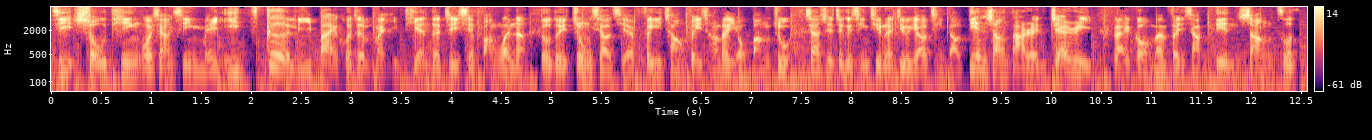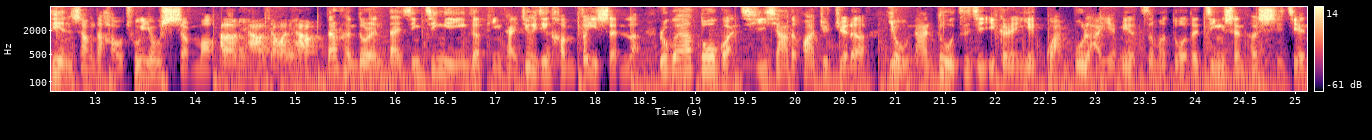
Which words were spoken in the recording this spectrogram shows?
击收听。我相信每一个礼拜或者每一天的这些访问呢，都对中小企业非常非常的有帮助。像是这个星期呢，就邀请到电商达人 Jerry 来跟我们分享电商做电商的好处有什么。Hello，你好，小马你好。但是很多人担心经营一个平台就已经很费神了，如果要多管齐下的话，就觉得有难度，自己一个人也管不来，也没有这么多的精神和时间。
